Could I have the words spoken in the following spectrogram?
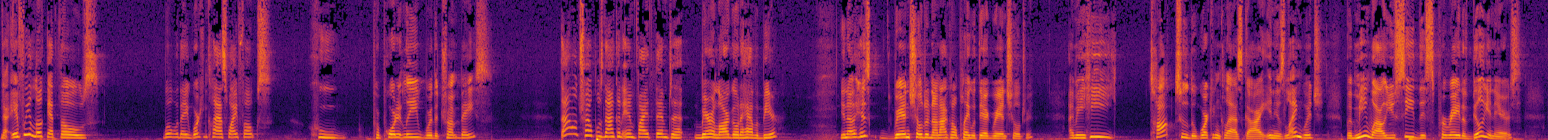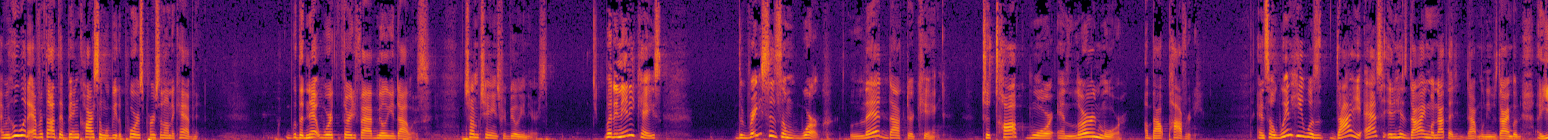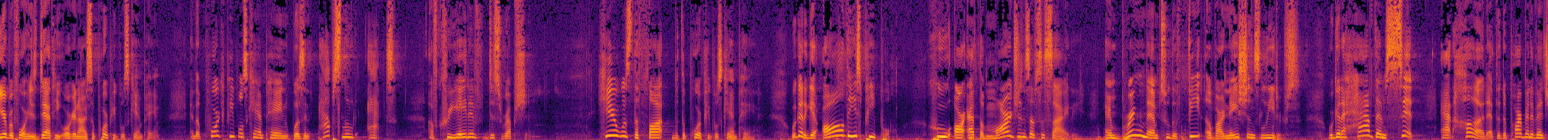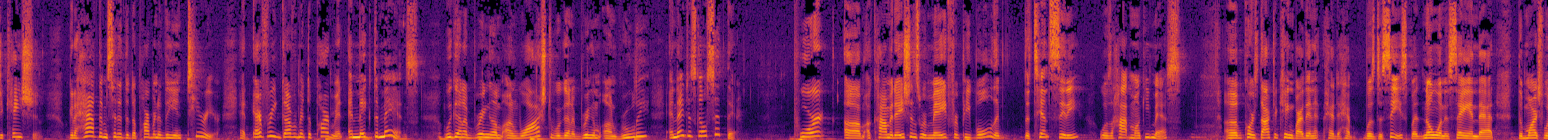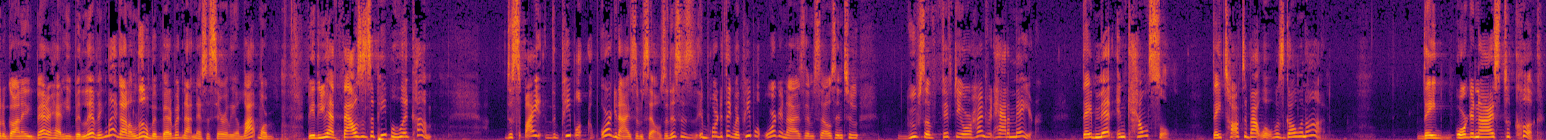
Now, if we look at those, what were they, working class white folks who purportedly were the Trump base, Donald Trump was not going to invite them to Mar-a-Lago to have a beer. You know, his grandchildren are not going to play with their grandchildren. I mean, he talked to the working class guy in his language, but meanwhile, you see this parade of billionaires. I mean, who would have ever thought that Ben Carson would be the poorest person on the cabinet? With a net worth of $35 million. Chump change for billionaires. But in any case, the racism work led Dr. King to talk more and learn more about poverty. And so when he was dying, as in his dying, well, not that not when he was dying, but a year before his death, he organized the Poor People's Campaign. And the Poor People's Campaign was an absolute act of creative disruption. Here was the thought with the Poor People's Campaign we're going to get all these people who are at the margins of society and bring them to the feet of our nation's leaders. We're going to have them sit at HUD, at the Department of Education. We're going to have them sit at the Department of the Interior, at every government department, and make demands. We're going to bring them unwashed, we're going to bring them unruly, and they're just going to sit there. Poor um, accommodations were made for people. The tent city was a hot monkey mess. Uh, of course, Dr. King by then had, had, was deceased, but no one is saying that the march would have gone any better had he been living. It might have gone a little bit better, but not necessarily a lot more. You had thousands of people who had come. Despite the people organized themselves, and this is important to think about, people organized themselves into groups of 50 or 100 had a mayor. They met in council. They talked about what was going on. They organized to cook.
